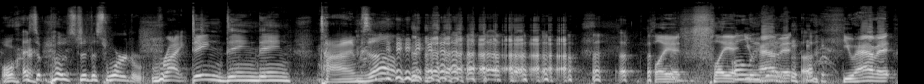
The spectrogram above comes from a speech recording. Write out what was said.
Or as opposed to this word right. ding, ding, ding. Time's up. Play it, play it. You have the- it. you have it.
